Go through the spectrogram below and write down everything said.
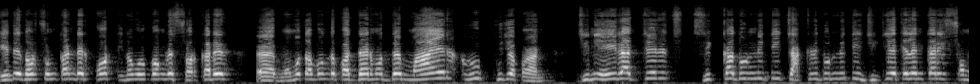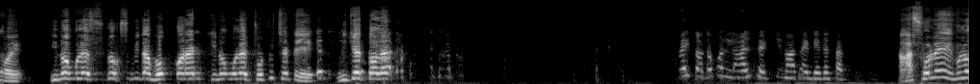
গেদে ধর্ষণ কাণ্ডের পর তৃণমূল কংগ্রেস সরকারের মমতা বন্দ্যোপাধ্যায়ের মধ্যে মায়ের রূপ খুঁজে পান। যিনি এই রাজ্যের শিক্ষা দুর্নীতি চাকরি দুর্নীতি জিটিএ কেলেঙ্কারির সময় তৃণমূলের সুযোগ সুবিধা ভোগ করেন তৃণমূলের চটি ছেটে নিজের দলের আসলে এগুলো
